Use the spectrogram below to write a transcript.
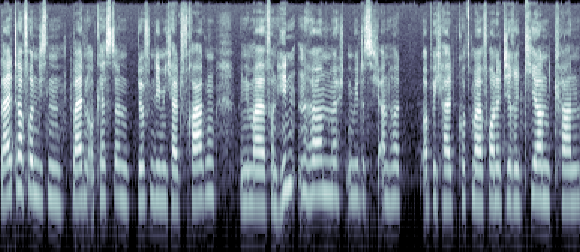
Leiter von diesen beiden Orchestern, dürfen die mich halt fragen, wenn die mal von hinten hören möchten, wie das sich anhört, ob ich halt kurz mal vorne dirigieren kann.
